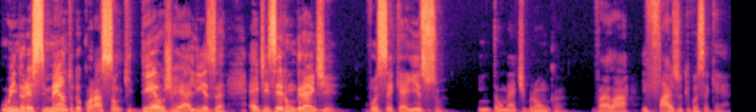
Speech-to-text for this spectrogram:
O endurecimento do coração que Deus realiza é dizer um grande: Você quer isso? então mete bronca. Vai lá e faz o que você quer.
